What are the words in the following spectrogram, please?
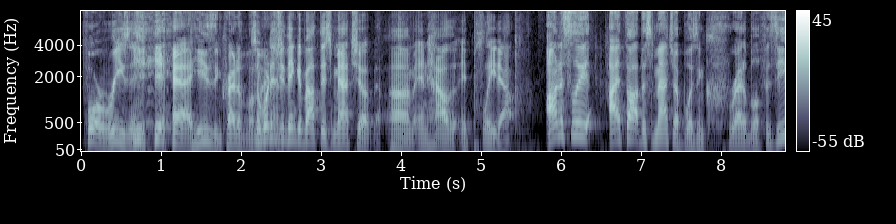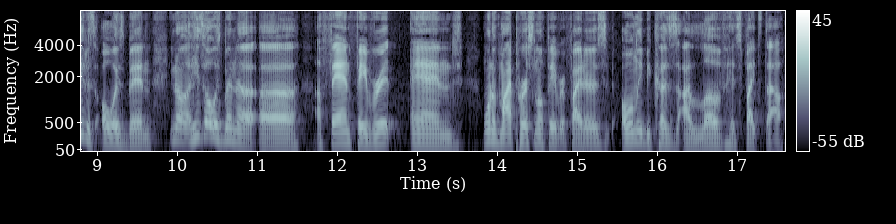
for a reason. Yeah, he's incredible. so, what did you think about this matchup um, and how it played out? Honestly, I thought this matchup was incredible. Fiziev has always been, you know, he's always been a, a a fan favorite and one of my personal favorite fighters, only because I love his fight style.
